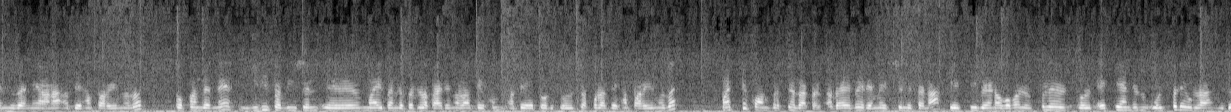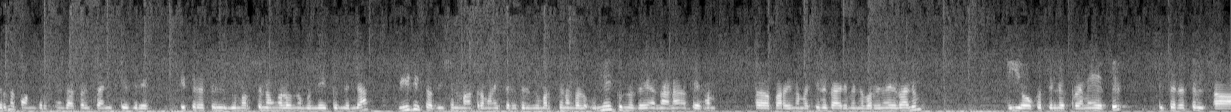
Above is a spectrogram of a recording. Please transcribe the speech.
എന്ന് തന്നെയാണ് അദ്ദേഹം പറയുന്നത്. ഒപ്പം തന്നെ ഇ ഡി സതീശനുമായി ബന്ധപ്പെട്ടുള്ള കാര്യങ്ങൾ അദ്ദേഹം അദ്ദേഹത്തോട് ചോദിച്ചപ്പോൾ അദ്ദേഹം പറയുന്നത് മറ്റ് കോൺഗ്രസ് നേതാക്കൾ അതായത് രമേശ് ചെന്നിത്തല കെ സി വേണുഗോപാൽ ഉൾപ്പെടെ എ കെ ആന്റണി ഉൾപ്പെടെയുള്ള മുതിർന്ന കോൺഗ്രസ് നേതാക്കൾ തനിക്കെതിരെ ഇത്തരത്തിൽ വിമർശനങ്ങളൊന്നും ഉന്നയിക്കുന്നില്ല. വി ഡി സതീശൻ മാത്രമാണ് ഇത്തരത്തിൽ വിമർശനങ്ങൾ ഉന്നയിക്കുന്നത് എന്നാണ് അദ്ദേഹം പറയുന്ന മറ്റൊരു കാര്യം എന്ന് പറയുന്നത്. ഏതായാലും ഈ യോഗത്തിന്റെ പ്രമേയത്തിൽ ഇത്തരത്തിൽ അദ്ദേഹത്തിന്റെ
